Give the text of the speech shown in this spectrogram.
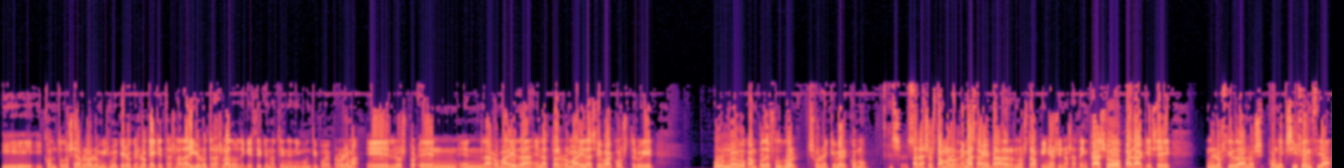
y, con todo se ha hablado lo mismo y creo que es lo que hay que trasladar y yo lo traslado, de que decir que no tiene ningún tipo de problema. Eh, los, en, en, la Romareda, en la actual Romareda se va a construir un nuevo campo de fútbol, solo hay que ver cómo. Para eso estamos los demás también, para dar nuestra opinión si nos hacen caso, para que se los ciudadanos con exigencia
